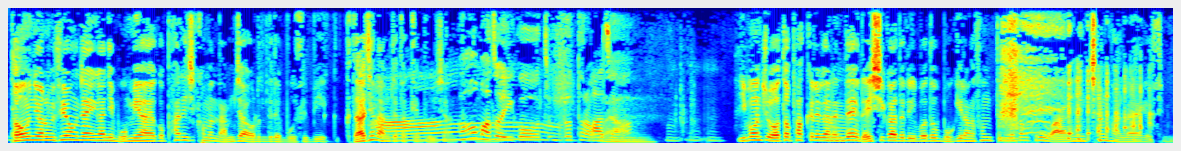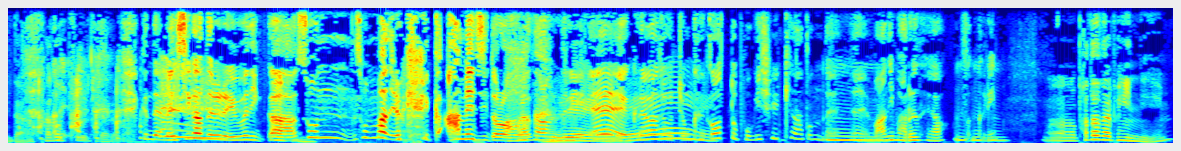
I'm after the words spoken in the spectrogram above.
더운 여름 수영장에 가니 몸이 하얗고 팔이 시커먼 남자 어른들의 모습이 그- 그다지 남자답게 아. 보이지 않다. 어 맞아 이거 좀 그렇더라고요. 맞아. 음. 음, 음, 음. 이번 주 워터파크를 가는데 음. 래시가드를 입어도 목이랑 손등에 선크림 왕창 발라야겠습니다. 파도 풀 기다려라. 근데 레시가드를 입으니까 손 손만 이렇게 까매지더라고요 아, 사람들이. 그래? 네, 그래가지고 좀 그것도 보기 싫긴 하던데. 음. 네, 많이 바르세요 음, 선크림. 음, 음. 어, 파다달팽이님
